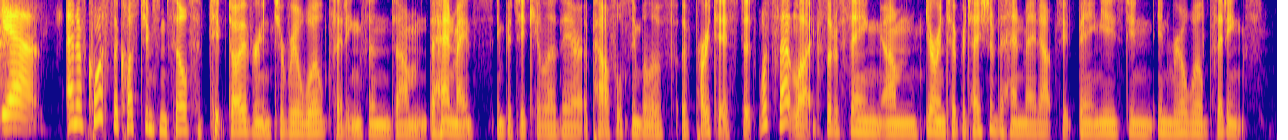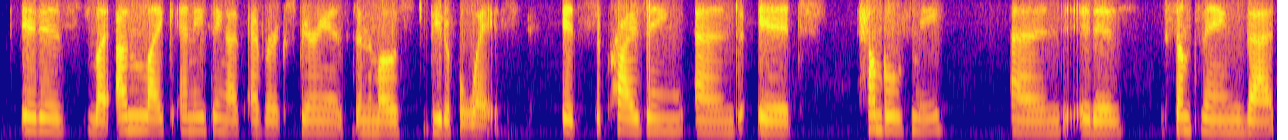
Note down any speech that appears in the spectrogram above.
Yeah. And of course, the costumes themselves have tipped over into real world settings, and um, the handmaids in particular, they're a powerful symbol of, of protest. What's that like, sort of seeing um, your interpretation of the handmaid outfit being used in, in real world settings? It is like unlike anything I've ever experienced in the most beautiful ways. It's surprising and it humbles me and it is something that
